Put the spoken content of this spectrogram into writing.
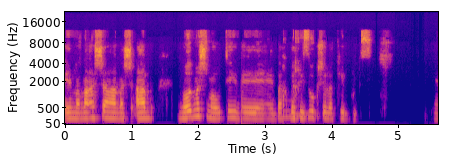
הם ממש המשאב מאוד משמעותי בחיזוק של הקיבוץ. אה,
